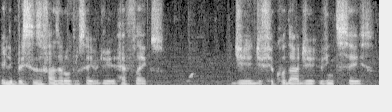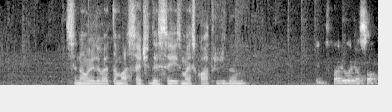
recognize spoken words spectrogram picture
ele precisa fazer outro save de reflexo de dificuldade 26. Senão ele vai tomar 7d6 mais 4 de dano. Ele falhou, olha só.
